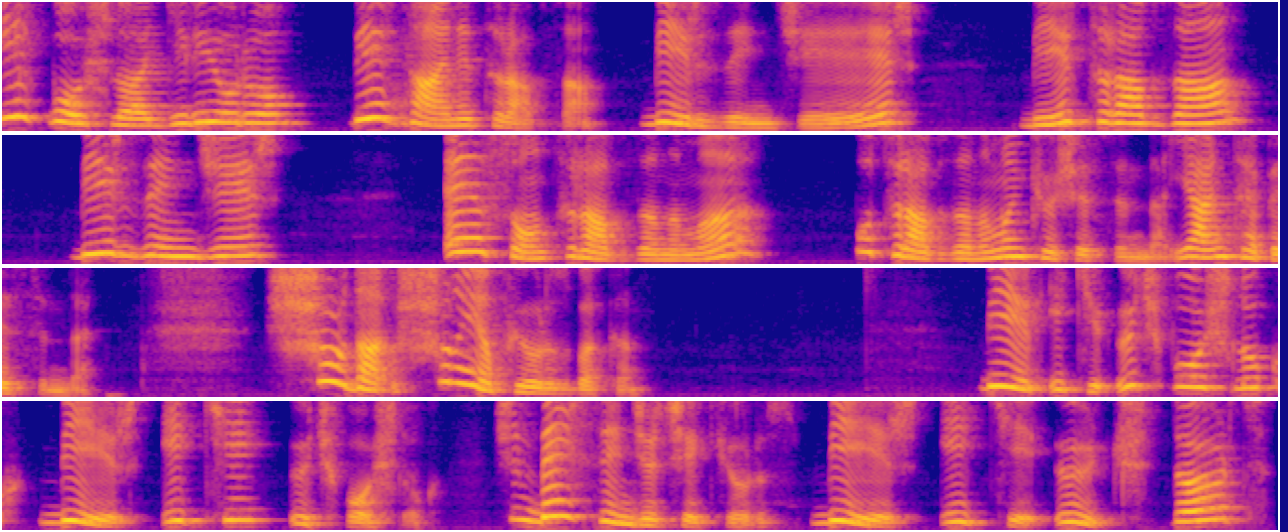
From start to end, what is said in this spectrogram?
İlk boşluğa giriyorum. Bir tane trabzan. Bir zincir, bir trabzan, bir zincir. En son trabzanımı bu trabzanımın köşesinde yani tepesinde. Şuradan şunu yapıyoruz bakın. 1, 2, 3 boşluk. 1, 2, 3 boşluk. Şimdi 5 zincir çekiyoruz. 1, 2, 3, 4,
